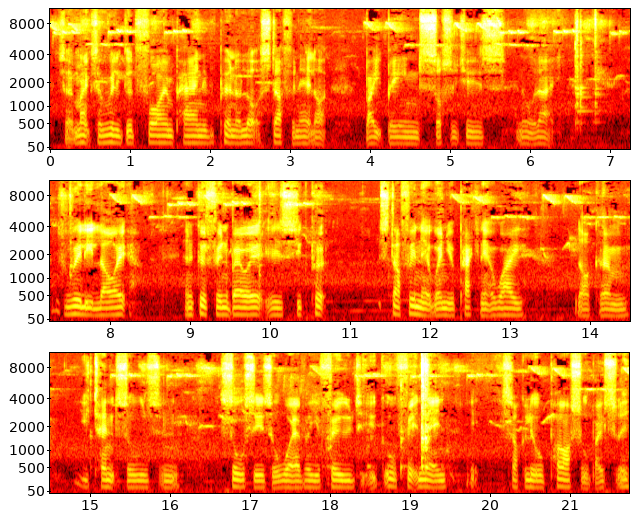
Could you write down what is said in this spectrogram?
So it makes a really good frying pan if you're putting a lot of stuff in it like baked beans, sausages and all that it's really light and a good thing about it is you put stuff in it when you're packing it away like um, utensils and sauces or whatever your food it all fit in it's like a little parcel basically.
